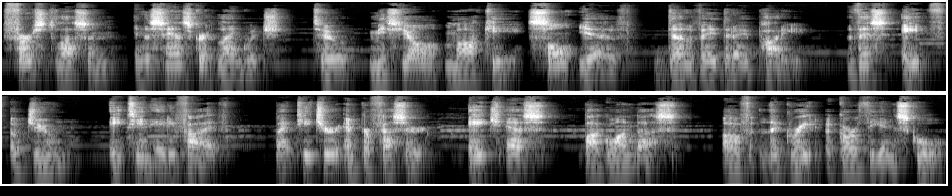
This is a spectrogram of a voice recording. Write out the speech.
First lesson in the Sanskrit language to Monsieur Marquis Saint-Yves d'Alveydre Paris, this 8th of June, 1885, by teacher and professor H. S. Bhagwandas of the Great Agarthian School.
